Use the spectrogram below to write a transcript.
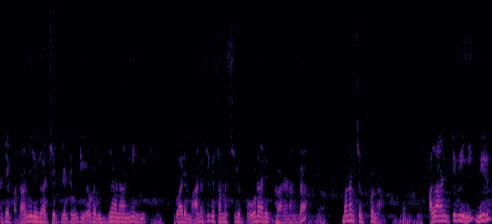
అంటే పతాంజలి గారు చెప్పినటువంటి యోగ విజ్ఞానాన్ని వారి మానసిక సమస్యలు పోవడానికి కారణంగా మనం చెప్పుకున్నాం. అలాంటివి మీరు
